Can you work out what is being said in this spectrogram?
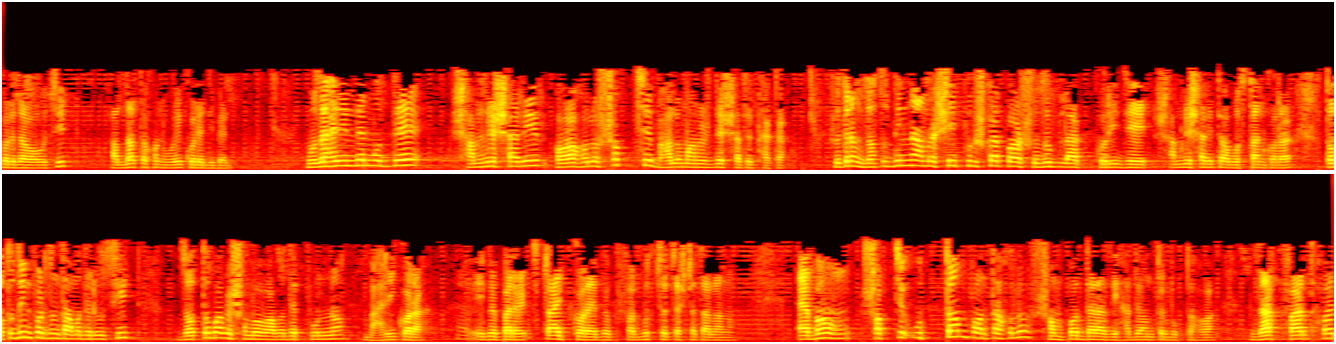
করে যাওয়া উচিত। আল্লাহ তখন ওই করে দিবেন। মুজাহিদিনদের মধ্যে সামনের সারির হওয়া হলো সবচেয়ে ভালো মানুষদের সাথে থাকা। সুতরাং যতদিন না আমরা সেই পুরস্কার পাওয়ার সুযোগ লাভ করি যে সামনের সারিতে অবস্থান করার, ততদিন পর্যন্ত আমাদের উচিত যতভাবে সম্ভব আমাদের পূর্ণ ভারী করা এই ব্যাপারে স্ট্রাইক করা এই সর্বোচ্চ চেষ্টা চালানো। এবং সবচেয়ে উত্তম পন্থা হলো সম্পদ দ্বারা জিহাদে অন্তর্ভুক্ত হওয়া। যা ফার্দ হয়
